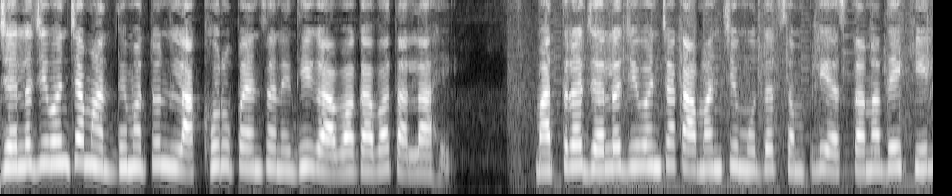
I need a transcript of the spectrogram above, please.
जलजीवनच्या माध्यमातून लाखो रुपयांचा निधी गावागावात आला आहे. मात्र जलजीवनच्या कामांची मुदत संपली असताना देखील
